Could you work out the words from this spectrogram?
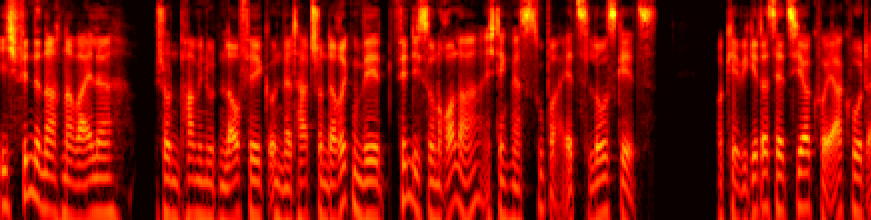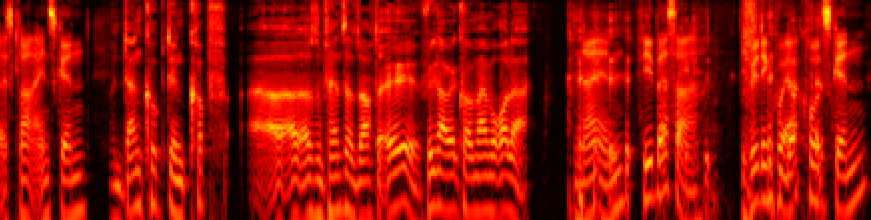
Ich finde nach einer Weile schon ein paar Minuten Laufweg und mir tat schon der Rücken weh, finde ich so einen Roller. Ich denke mir, super, jetzt los geht's. Okay, wie geht das jetzt hier? QR-Code, alles klar, einscannen. Und dann guckt den Kopf aus dem Fenster und sagt, ey, Finger weg von meinem Roller. Nein, viel besser. Ich will den QR-Code scannen.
